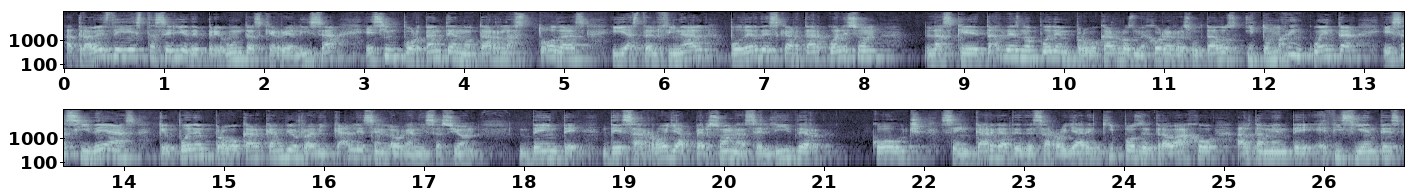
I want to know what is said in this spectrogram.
A través de esta serie de preguntas que realiza, es importante anotarlas todas y hasta el final poder descartar cuáles son las que tal vez no pueden provocar los mejores resultados y tomar en cuenta esas ideas que pueden provocar cambios radicales en la organización. 20. Desarrolla personas. El líder coach se encarga de desarrollar equipos de trabajo altamente eficientes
